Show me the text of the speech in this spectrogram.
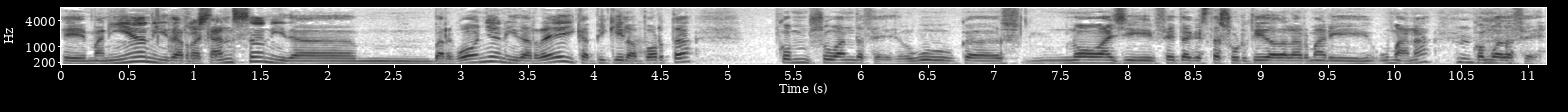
eh, mania, ni de recança, ni de mm, vergonya, ni de res, i que piqui la porta com s'ho han de fer? Algú que no hagi fet aquesta sortida de l'armari humana, com ho ha de fer?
